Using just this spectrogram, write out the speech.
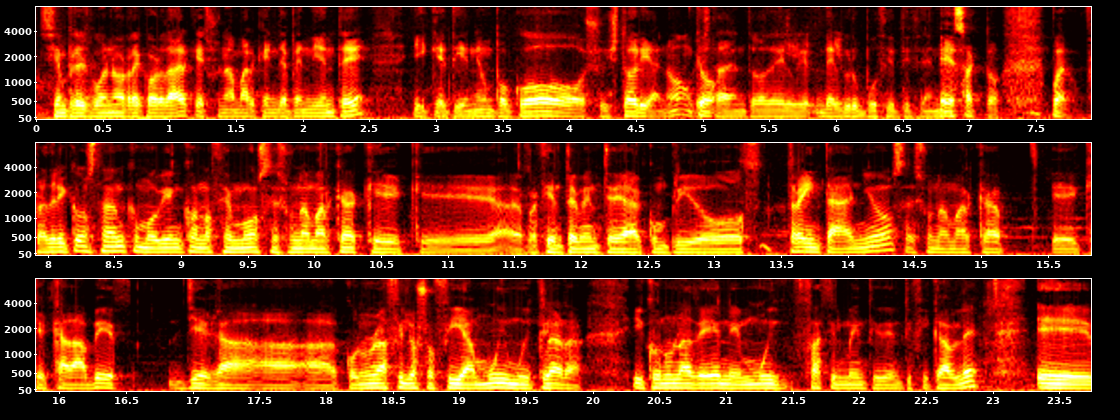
siempre es bueno recordar que es una marca independiente y que tiene un poco su historia, ¿no? Aunque está dentro del, del grupo Citizen. ¿no? Exacto. Bueno, Frederic Constant, como bien conocemos, es una marca que, que eh, recientemente ha cumplido 30 años. Es una marca eh, que cada vez llega a- a- con una filosofía muy muy clara y con un ADN muy fácilmente identificable. Eh,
